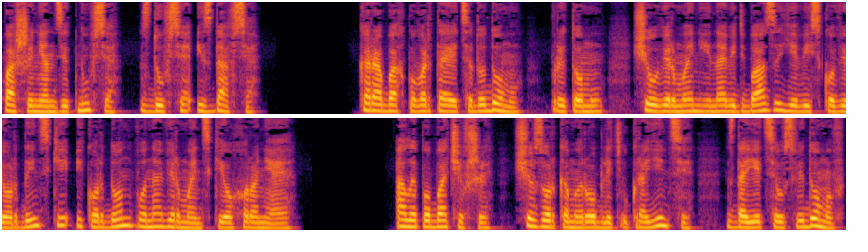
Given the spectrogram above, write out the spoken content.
Пашинян зітнувся, здувся і здався. Карабах повертається додому, при тому, що у Вірменії навіть бази є військові ординські і кордон вона вірменський охороняє. Але побачивши, що зорками роблять українці, здається, усвідомив,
